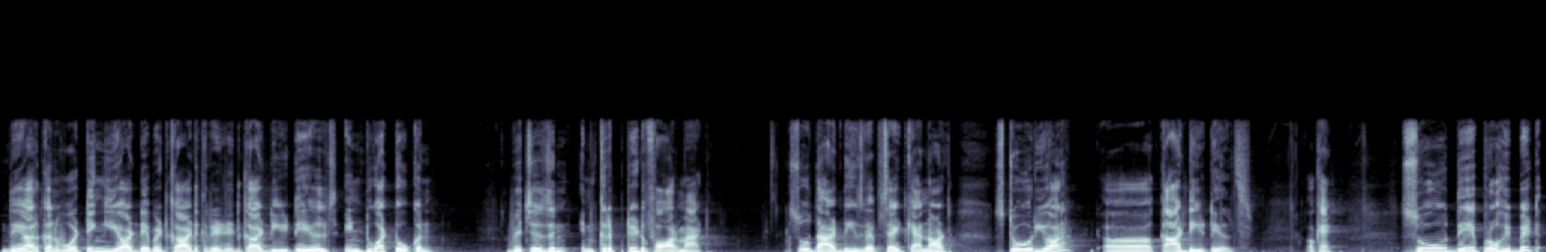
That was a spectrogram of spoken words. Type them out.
They are converting your debit card, credit card details into a token, which is in encrypted format. so that these website cannot store your uh, card details. Okay. So they prohibit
